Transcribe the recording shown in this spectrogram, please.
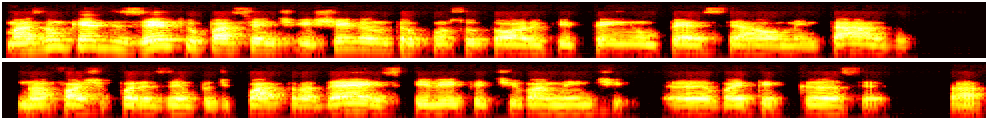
Mas não quer dizer que o paciente que chega no teu consultório que tem um PSA aumentado, na faixa, por exemplo, de 4 a 10, que ele efetivamente eh, vai ter câncer. Tá?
